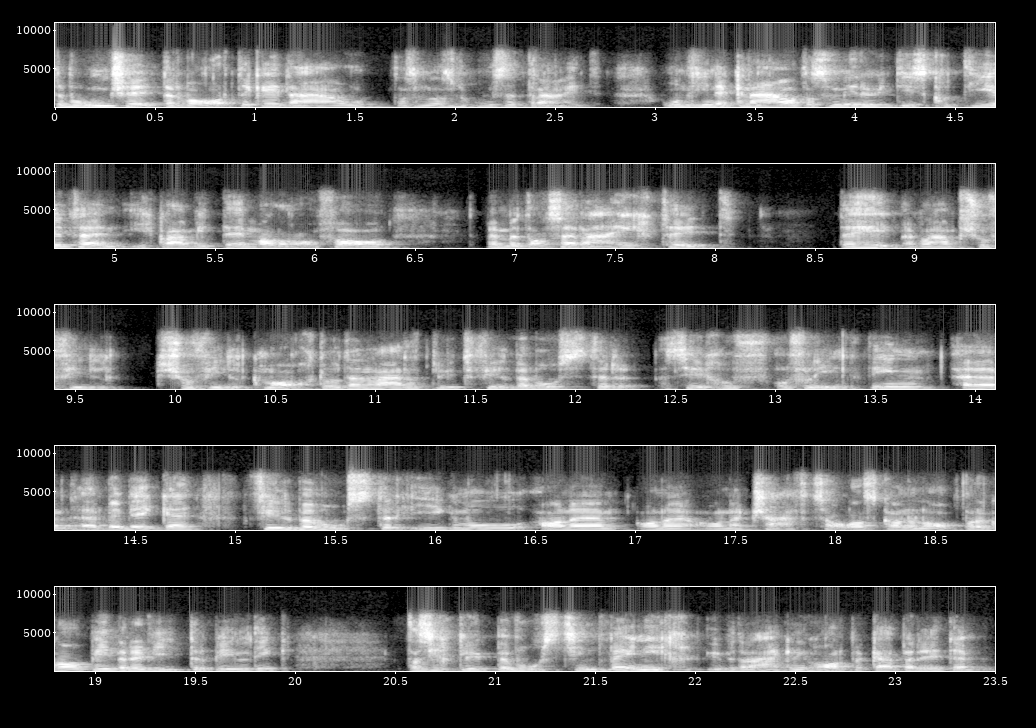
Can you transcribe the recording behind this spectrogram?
der Wunsch hat, der Erwartung hat auch, dass man das nach Hause trägt. Und ihnen genau das, was wir heute diskutiert haben, ich glaube, mit dem mal anfangen, wenn man das erreicht hat, dann hat man, glaube ich, schon viel, schon viel gemacht. Und dann werden die Leute viel bewusster sich auf, auf LinkedIn ähm, äh, bewegen, viel bewusster irgendwo an eine, an eine, an eine Geschäftsanlass gehen, an eine Abgabe bei einer Weiterbildung, dass sich die Leute bewusst sind, wenn ich über den eigenen Arbeitgeber rede,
